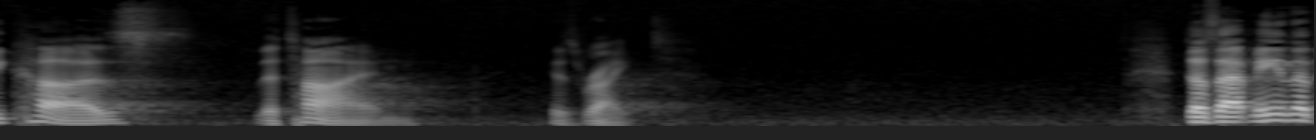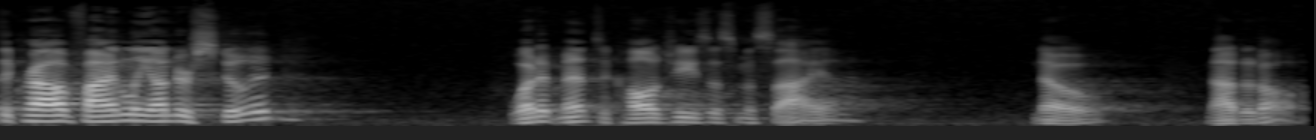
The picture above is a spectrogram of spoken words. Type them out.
because the time is right. Does that mean that the crowd finally understood what it meant to call Jesus Messiah? No, not at all.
